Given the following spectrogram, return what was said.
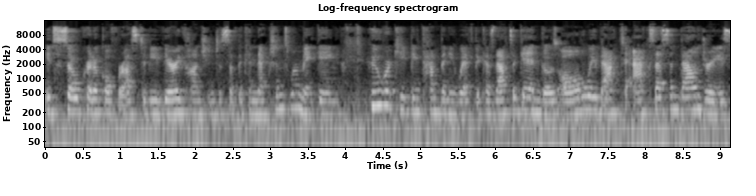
it's so critical for us to be very conscientious of the connections we're making who we're keeping company with, because that's again goes all the way back to access and boundaries.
